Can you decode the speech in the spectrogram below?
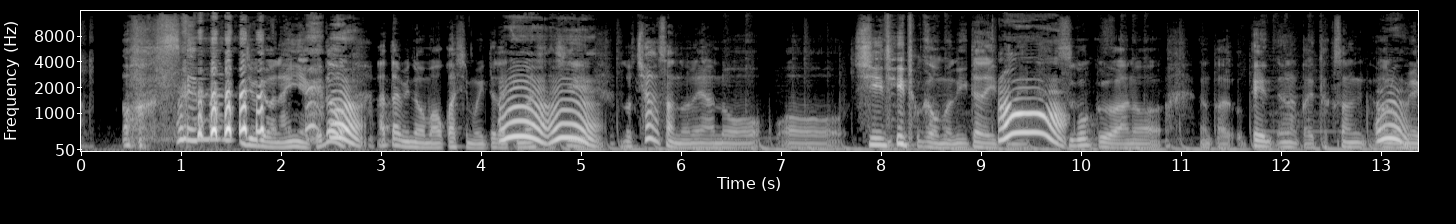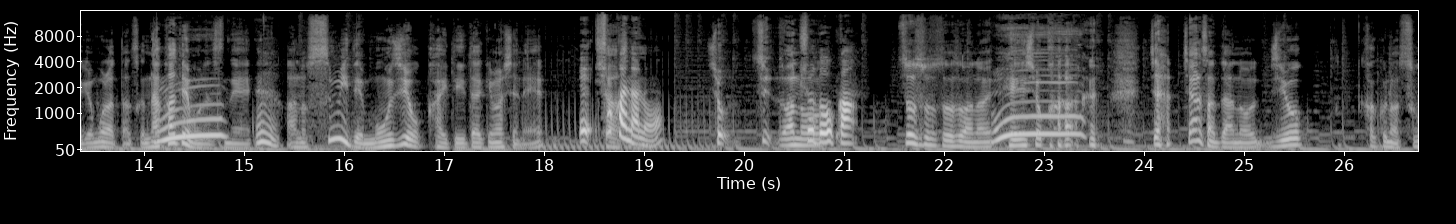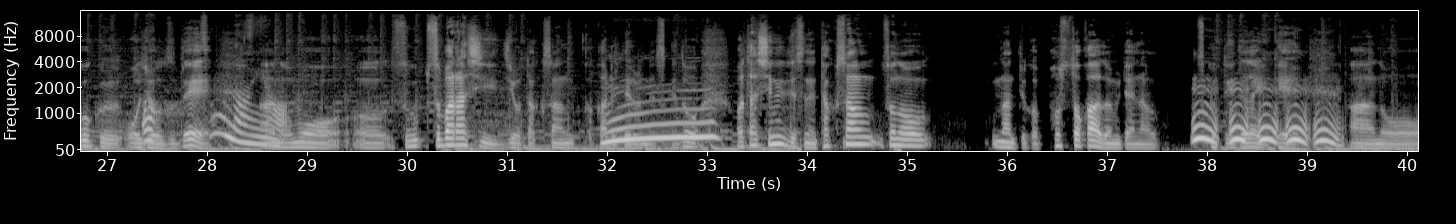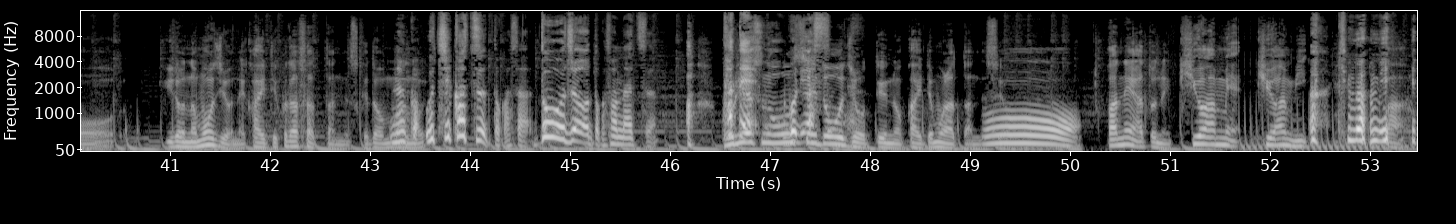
千万十ではないんやけうど、ん。熱海のまあお菓子もいただきうんましたし、うん。あのチャーさんのね、あの、お CD とかもねいただいてね、おーすごくあの、なんか、てなんかたくさんあうんのお土産もらったんですけど、中でもですね、うん。あの、墨で文字を書いていただきましてね、え、書家なの？しょちあの書道家。そうそうそうそう、あの、ー編書家。チャチャーさんってあの、字を書くのはすごくお上手で、そうなんや。あのもうおす素晴らしい字をたくさん書かれてるんですけど私にですねたくさんそのなんていうかポストカードみたいなのをうん、作っていただいてあのいろんな文字をね書いてくださったんですけどもなんか打ち勝つとかさ、道場とかそんなやつ。あゴリアスの音声道場っていうのを書いてもらったんですよ。おとかねあとね極め極みー。極み。あ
